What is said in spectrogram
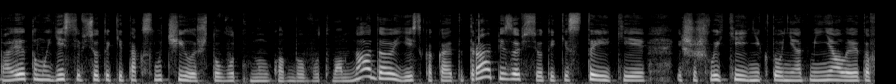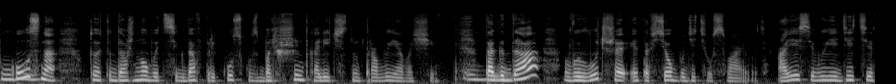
Поэтому, если все-таки так случилось, что вот, ну, как бы вот вам надо, есть какая-то трапеза, все-таки стейки и шашлыки никто не отменял, и это вкусно, угу. то это должно быть всегда в прикуску с большим количеством травы и овощей. Угу. Тогда вы лучше это все будете усваивать. А если вы едите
